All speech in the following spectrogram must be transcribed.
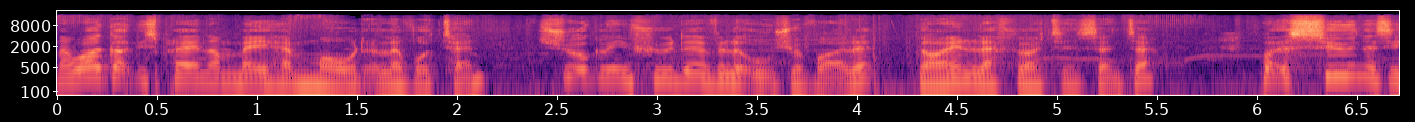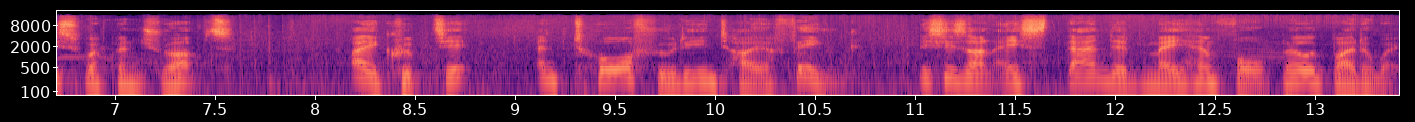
Now I got this playing on Mayhem mode at level 10, struggling through the Villa Ultraviolet, dying left, right and centre, but as soon as this weapon dropped, I equipped it and tore through the entire thing. This is on a standard Mayhem 4 build by the way,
